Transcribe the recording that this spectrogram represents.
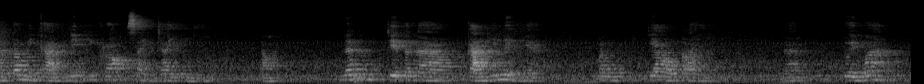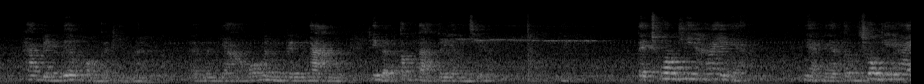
มันต้องมีการนิพิเคราะห์ใส่ใจอย่างนี้ นั่นเจตนาการที่หนึ่งเนี่ยมันยาวไกลนะโดยมากถ้าเป็นเรื่องของกฐินนะมันยาวเพราะมันเป็นงานที่แบบต้องตัดเตรียมใช่ไหมแต่ช่วงที่ให้เนี่ยเนี่ยเนี่ยตรงช่วงที่ให้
